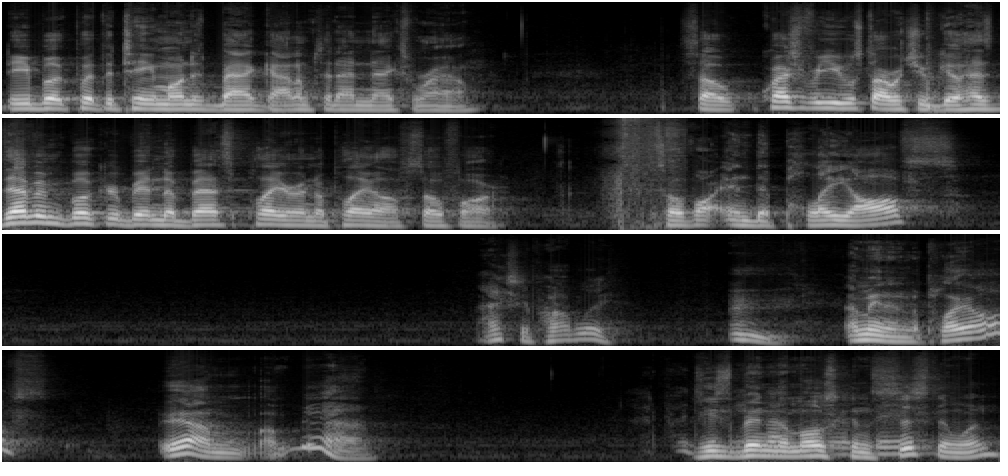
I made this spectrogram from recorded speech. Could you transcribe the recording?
D Book put the team on his back, got him to that next round. So, question for you, we'll start with you, Gil. Has Devin Booker been the best player in the playoffs so far? So far in the playoffs, actually, probably. Mm. I mean, in the playoffs, yeah, I'm, I'm- yeah. He's been the most up there. consistent one.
